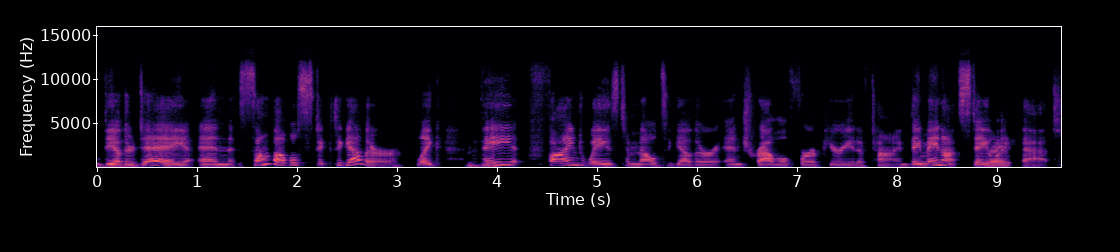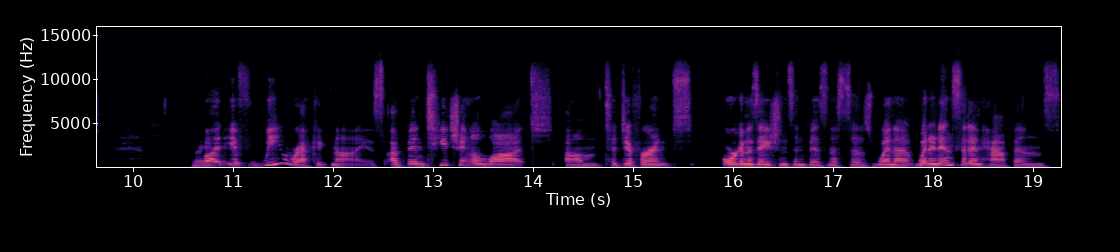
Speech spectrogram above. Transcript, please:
the other day and some bubbles stick together like mm-hmm. they find ways to meld together and travel for a period of time they may not stay right. like that right. but if we recognize i've been teaching a lot um, to different organizations and businesses when a when an incident happens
